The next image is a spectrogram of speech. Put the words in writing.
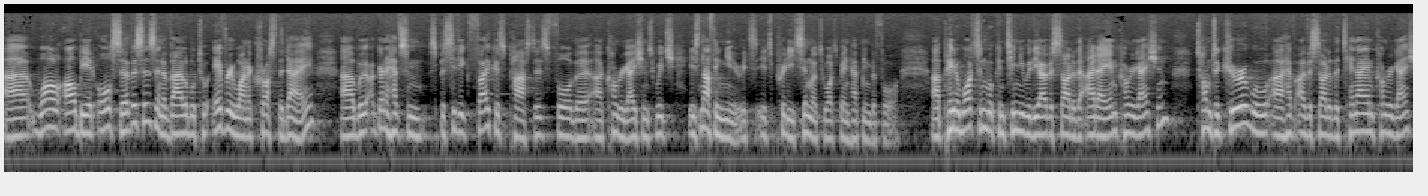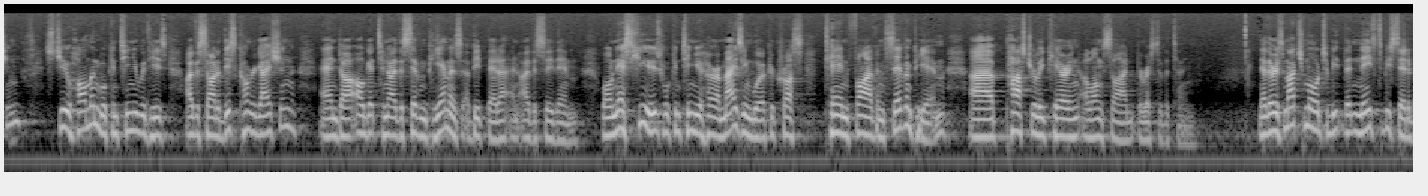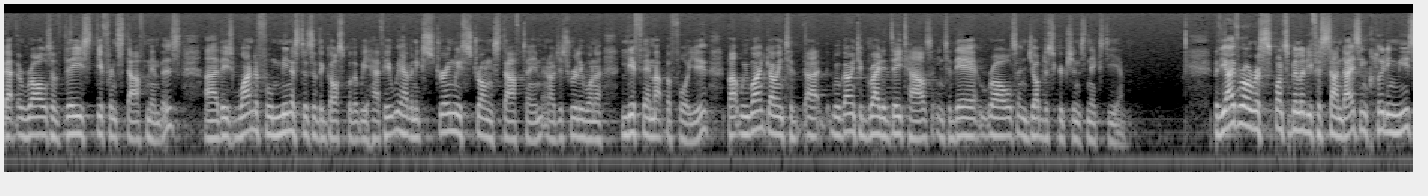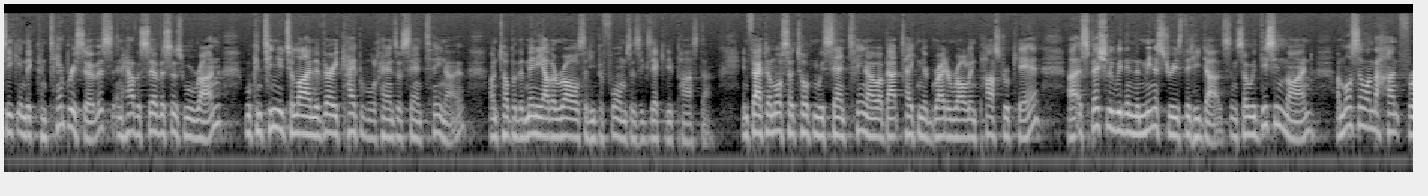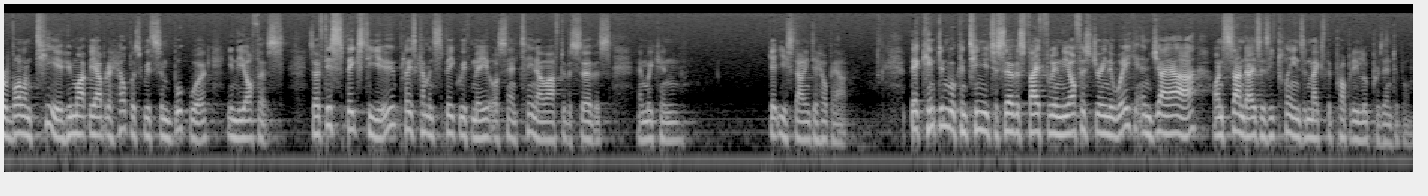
Uh, while I'll be at all services and available to everyone across the day, uh, we're going to have some specific focus pastors for the uh, congregations, which is nothing new. It's, it's pretty similar to what's been happening before. Uh, Peter Watson will continue with the oversight of the 8am congregation. Tom Takura will uh, have oversight of the 10am congregation. Stu Holman will continue with his oversight of this congregation, and uh, I'll get to know the 7pmers a bit better and oversee them. While Ness Hughes will continue her amazing work across 10, 5, and 7pm, uh, pastorally caring alongside the rest of the team. Now, there is much more be, that needs to be said about the roles of these different staff members, uh, these wonderful ministers of the gospel that we have here. We have an extremely strong staff team, and I just really want to lift them up before you. But we won't go into, uh, we'll go into greater details into their roles and job descriptions next year. But the overall responsibility for Sundays, including music in the contemporary service and how the services will run, will continue to lie in the very capable hands of Santino, on top of the many other roles that he performs as executive pastor. In fact, I'm also talking with Santino about taking a greater role in pastoral care, uh, especially within the ministries that he does. And so, with this in mind, I'm also on the hunt for a volunteer who might be able to help us with some book work in the office. So if this speaks to you, please come and speak with me or Santino after the service and we can get you starting to help out. Beck Kimpton will continue to serve us faithfully in the office during the week and JR on Sundays as he cleans and makes the property look presentable.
